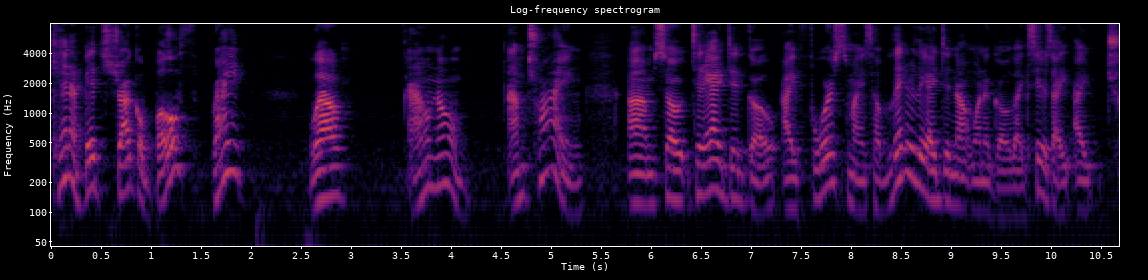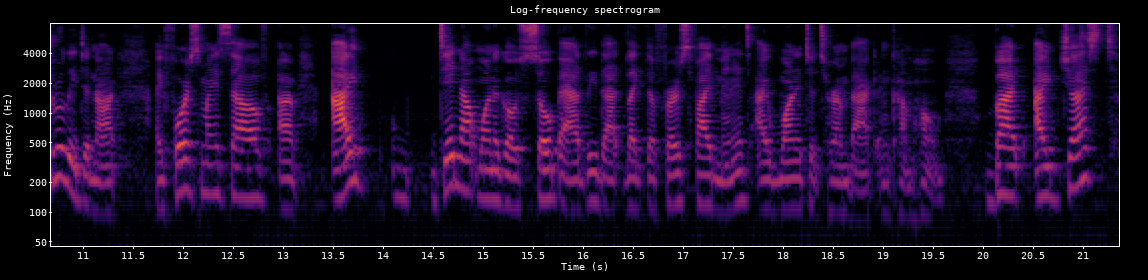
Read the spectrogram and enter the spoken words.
Can a bitch juggle both, right? Well, I don't know. I'm trying. Um, so today I did go. I forced myself. Literally, I did not want to go. Like, seriously, I, I truly did not. I forced myself. Um, I did not want to go so badly that like the first five minutes I wanted to turn back and come home. But I just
